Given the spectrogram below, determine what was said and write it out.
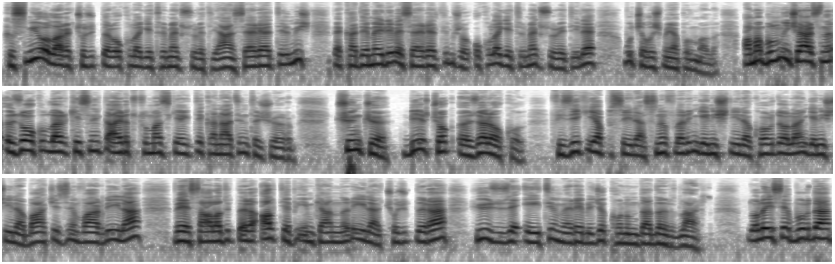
kısmi olarak çocukları okula getirmek suretiyle yani seyretilmiş ve kademeli ve seyretilmiş okula getirmek suretiyle bu çalışma yapılmalı. Ama bunun içerisinde özel okullar kesinlikle ayrı tutulması gerektiği kanaatini taşıyorum. Çünkü birçok özel okul fiziki yapısıyla, sınıfların genişliğiyle, koridorların genişliğiyle, bahçesinin varlığıyla ve sağladıkları altyapı imkanlarıyla çocuklara yüz yüze eğitim verebilecek konumdadırlar. Dolayısıyla burada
